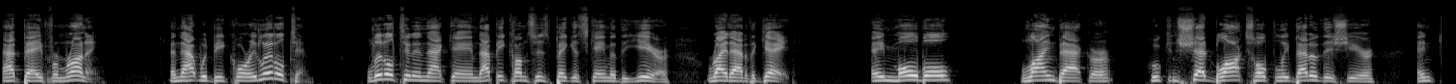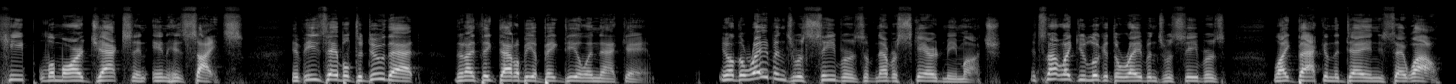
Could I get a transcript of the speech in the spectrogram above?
at bay from running. And that would be Cory Littleton. Littleton in that game, that becomes his biggest game of the year right out of the gate. A mobile linebacker who can shed blocks hopefully better this year and keep Lamar Jackson in his sights. If he's able to do that, then I think that'll be a big deal in that game. You know, the Ravens receivers have never scared me much. It's not like you look at the Ravens receivers like back in the day and you say, wow,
